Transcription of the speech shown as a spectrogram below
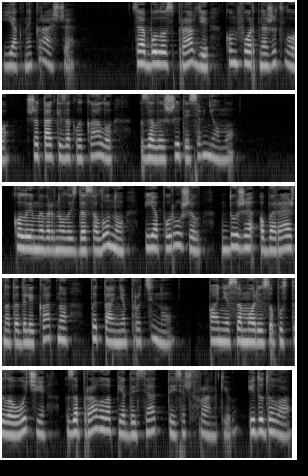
якнайкраще. Це було справді комфортне житло, що так і закликало залишитися в ньому. Коли ми вернулись до салону, я порушив дуже обережно та делікатно питання про ціну. Пані Саморіс опустила очі, заправила 50 тисяч франків і додала:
